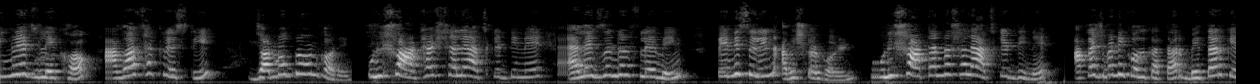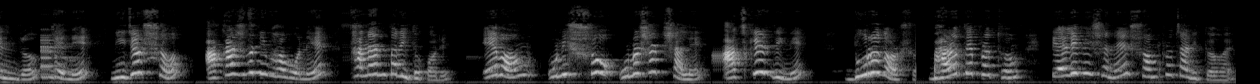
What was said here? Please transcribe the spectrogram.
ইংরেজ লেখক আগাথা ক্রিস্টি জন্মগ্রহণ করেন। উনিশশো আঠাশ সালে আজকের দিনে আলেকজান্ডার ফ্লেমিং পেনিসিলিন আবিষ্কার করেন। উনিশশো আটান্ন সালে আজকের দিনে আকাশবাণী কলকাতার বেতার কেন্দ্র ট্রেনে নিজস্ব আকাশবাণী ভবনে স্থানান্তরিত করে এবং উনিশশো উনষাট সালে আজকের দিনে দূরদর্শন ভারতে প্রথম টেলিভিশনে সম্প্রচারিত হয়।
